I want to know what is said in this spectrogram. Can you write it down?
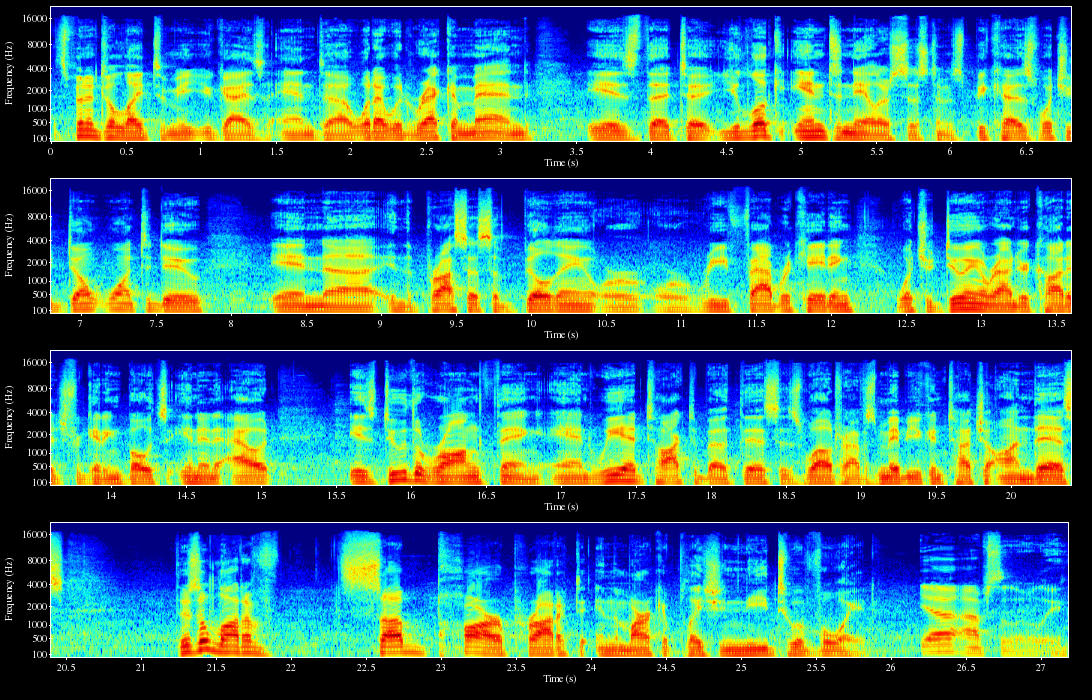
It's been a delight to meet you guys, and uh, what I would recommend is that uh, you look into Naylor Systems because what you don't want to do in uh, in the process of building or or refabricating what you're doing around your cottage for getting boats in and out is do the wrong thing. And we had talked about this as well, Travis. Maybe you can touch on this. There's a lot of subpar product in the marketplace you need to avoid. Yeah, absolutely.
